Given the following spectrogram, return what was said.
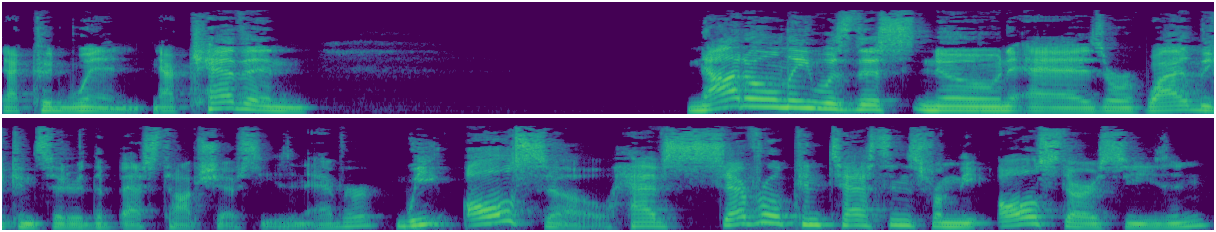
that could win. Now, Kevin, not only was this known as or widely considered the best Top Chef season ever, we also have several contestants from the All Star season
